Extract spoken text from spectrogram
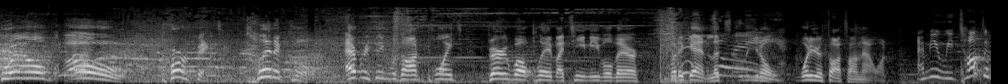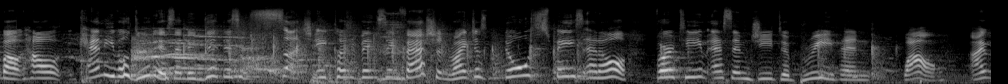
12-0. Perfect. Clinical. Everything was on point. Very well played by Team Evil there. But again, let's, you know, what are your thoughts on that one? I mean, we talked about how can Evil do this, and they did this in such a convincing fashion, right? Just no space at all for Team SMG to breathe, and wow, I'm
